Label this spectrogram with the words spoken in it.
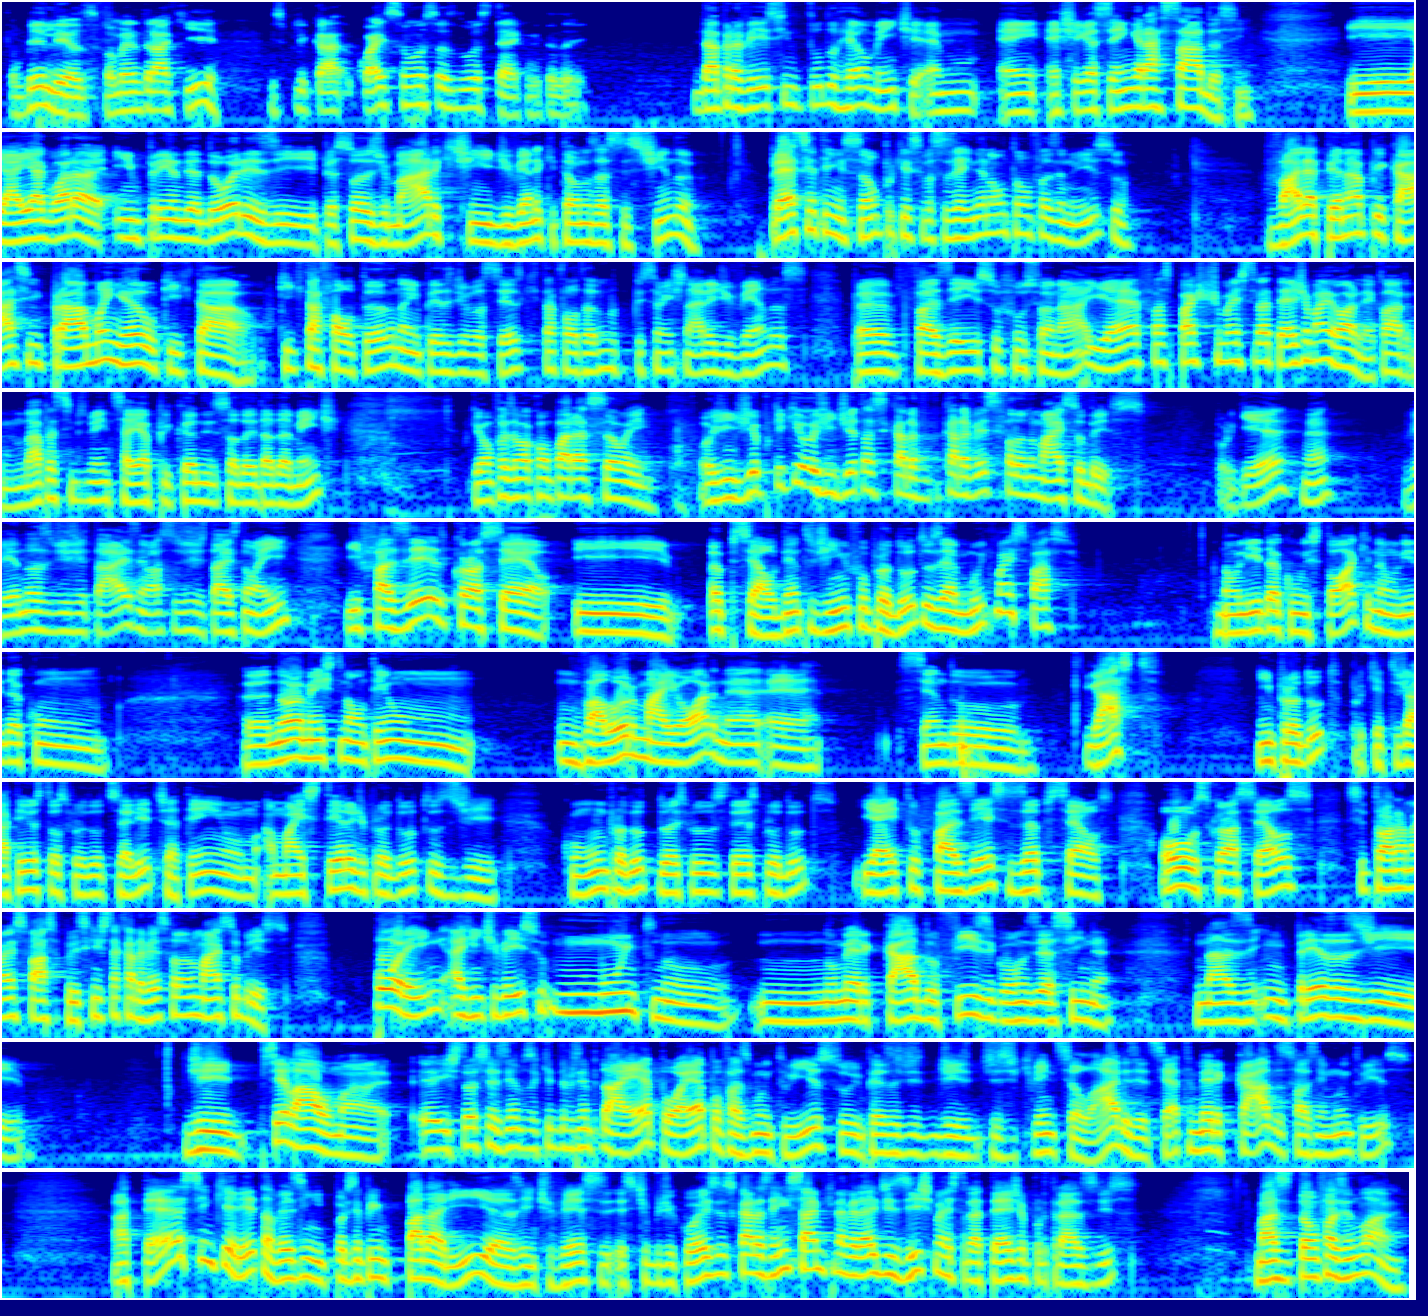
Então, beleza, vamos entrar aqui explicar quais são essas duas técnicas aí. Dá para ver isso em tudo realmente. É, é, é, chega a ser engraçado, assim. E aí agora, empreendedores e pessoas de marketing e de venda que estão nos assistindo, prestem atenção, porque se vocês ainda não estão fazendo isso, vale a pena aplicar assim para amanhã o que está o que que tá faltando na empresa de vocês, o que está faltando principalmente na área de vendas para fazer isso funcionar e é faz parte de uma estratégia maior, né? Claro, não dá para simplesmente sair aplicando isso adoidadamente. Porque vamos fazer uma comparação aí. Hoje em dia, por que, que hoje em dia está cada, cada vez se falando mais sobre isso? Porque, né? Vendas digitais, negócios digitais estão aí. E fazer cross-sell e upsell dentro de infoprodutos é muito mais fácil. Não lida com estoque, não lida com. Uh, normalmente tu não tem um, um valor maior, né? É, sendo gasto em produto, porque tu já tem os teus produtos ali, tu já tem uma, esteira de produtos de com um produto, dois produtos, três produtos, e aí tu fazer esses upsells ou os cross-sells se torna mais fácil. Por isso que a gente está cada vez falando mais sobre isso. Porém, a gente vê isso muito no, no mercado físico, vamos dizer assim, né? Nas empresas de, de sei lá, uma. Estou esses exemplos aqui, por exemplo, da Apple. A Apple faz muito isso, empresas de, de, de que vendem celulares, etc. Mercados fazem muito isso. Até sem querer, talvez, em, por exemplo, em padarias, a gente vê esse, esse, tipo de coisa, e os caras nem sabem que, na verdade, existe uma estratégia por trás disso. Mas estão fazendo lá. Né?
